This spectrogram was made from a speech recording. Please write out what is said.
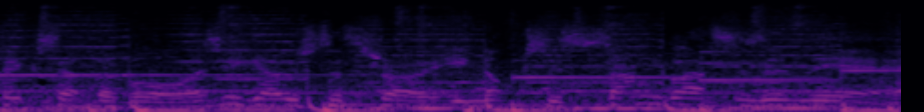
picks up the ball. As he goes to throw it, he knocks his sunglasses in the air.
